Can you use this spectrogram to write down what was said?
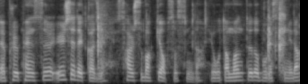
애플 펜슬 1세대까지 살 수밖에 없었습니다. 이것도 한번 뜯어 보겠습니다.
